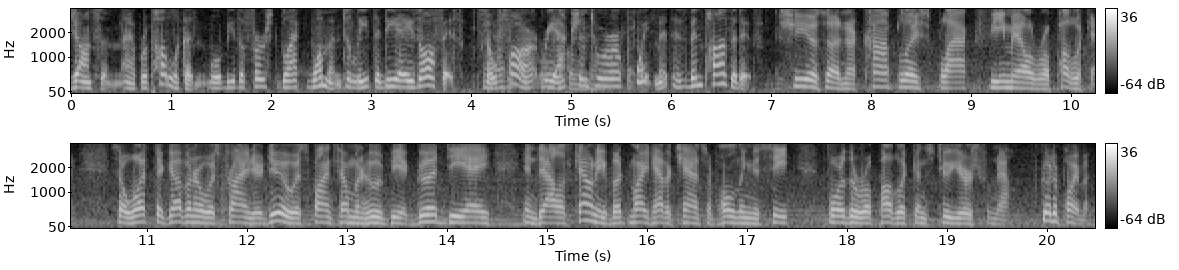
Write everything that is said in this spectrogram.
Johnson, a Republican, will be the first black woman to lead the DA's office. So far, reaction to her appointment has been positive. She is an accomplished black female Republican. So what the governor was trying to do is find someone who would be a good DA in Dallas County, but might have a chance of holding the seat for the Republicans two years from now. Good appointment.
